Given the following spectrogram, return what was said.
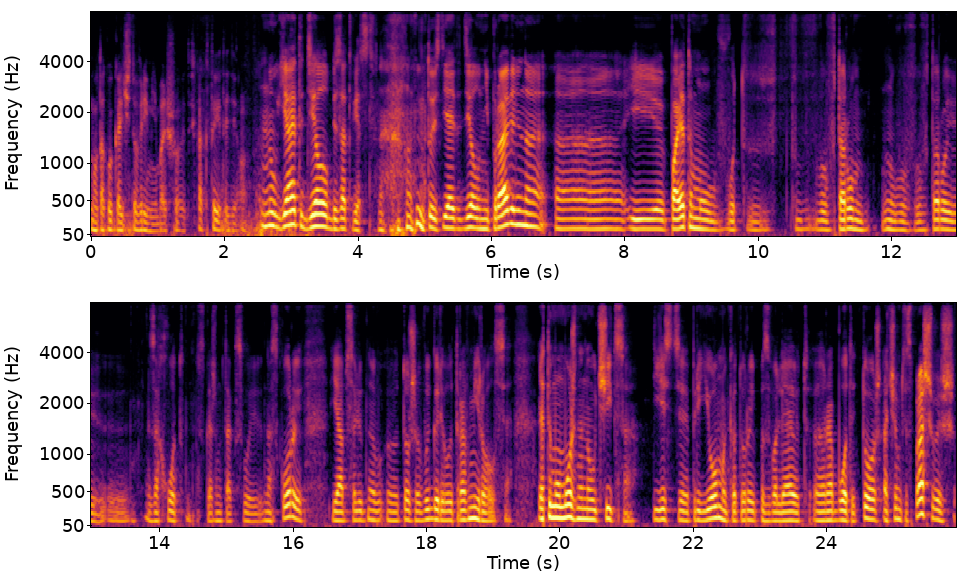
ну, такое количество времени большое? То есть как ты это делал? Ну, я это делал безответственно. То есть я это делал неправильно, э, и поэтому вот во втором, ну, во второй э, заход, скажем так, свой на скорой, я абсолютно э, тоже выгорел и травмировался. Этому можно научиться. Есть э, приемы, которые позволяют работать. То, о чем ты спрашиваешь,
